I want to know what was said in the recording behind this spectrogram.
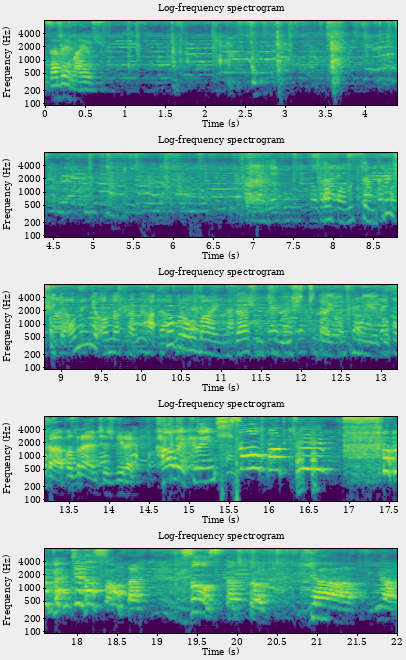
Zadyma już. Rafon, syn Krysi, to on mnie ona taka dobrą mają zarzuciłeś czytając mojego po... Ta, pozdrawiam cię, Żwirek. Hałę kręci, zobacz ty! Pff, Będzie na sodach. Zostaw to. Ja, ja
